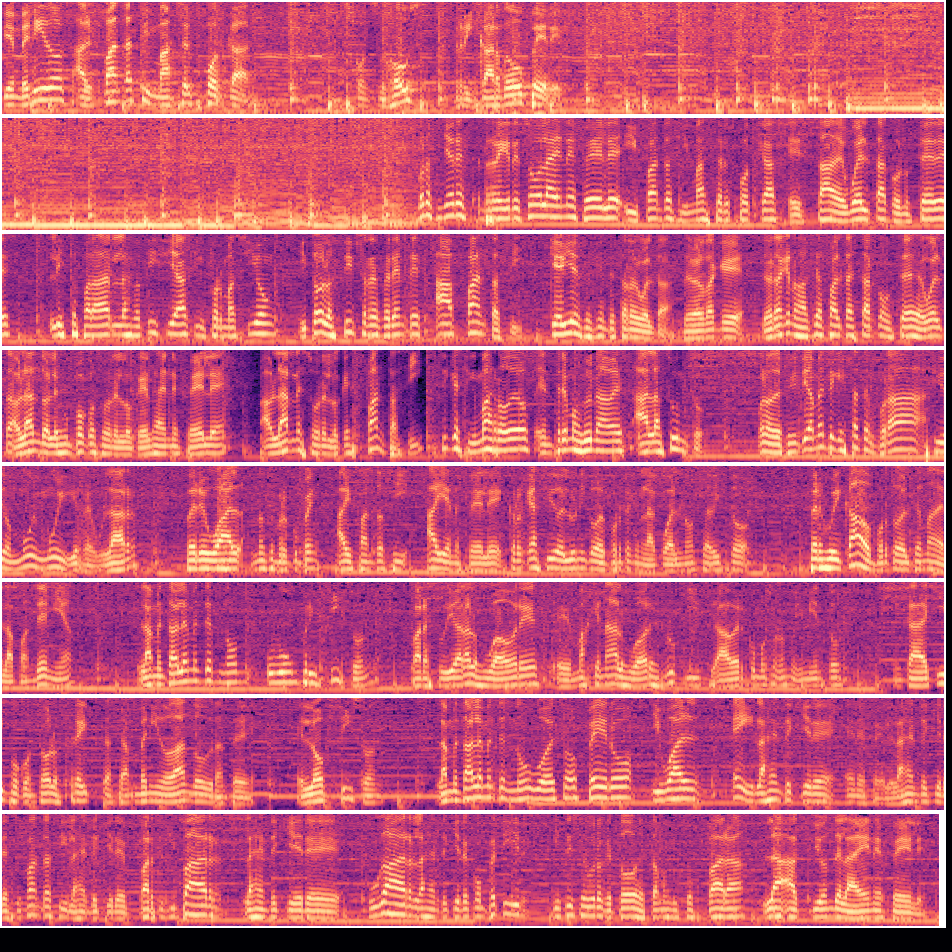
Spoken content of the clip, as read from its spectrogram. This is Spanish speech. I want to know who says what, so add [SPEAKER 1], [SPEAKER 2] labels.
[SPEAKER 1] Bienvenidos al Fantasy Masters Podcast con su host Ricardo Pérez. Bueno señores, regresó la NFL y Fantasy Masters Podcast está de vuelta con ustedes, listos para darles las noticias, información y todos los tips referentes a Fantasy qué bien se siente estar de vuelta. De verdad que, de verdad que nos hacía falta estar con ustedes de vuelta, hablándoles un poco sobre lo que es la NFL, hablarles sobre lo que es fantasy. Así que sin más rodeos, entremos de una vez al asunto. Bueno, definitivamente que esta temporada ha sido muy muy irregular, pero igual no se preocupen, hay fantasy, hay NFL. Creo que ha sido el único deporte en la cual no se ha visto perjudicado por todo el tema de la pandemia. Lamentablemente no hubo un pre-season para estudiar a los jugadores, eh, más que nada a los jugadores rookies, a ver cómo son los movimientos en cada equipo con todos los trades que se han venido dando durante el off-season. Lamentablemente no hubo eso, pero igual, hey, la gente quiere NFL, la gente quiere su fantasy, la gente quiere participar, la gente quiere jugar, la gente quiere competir y estoy seguro que todos estamos listos para la acción de la NFL.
